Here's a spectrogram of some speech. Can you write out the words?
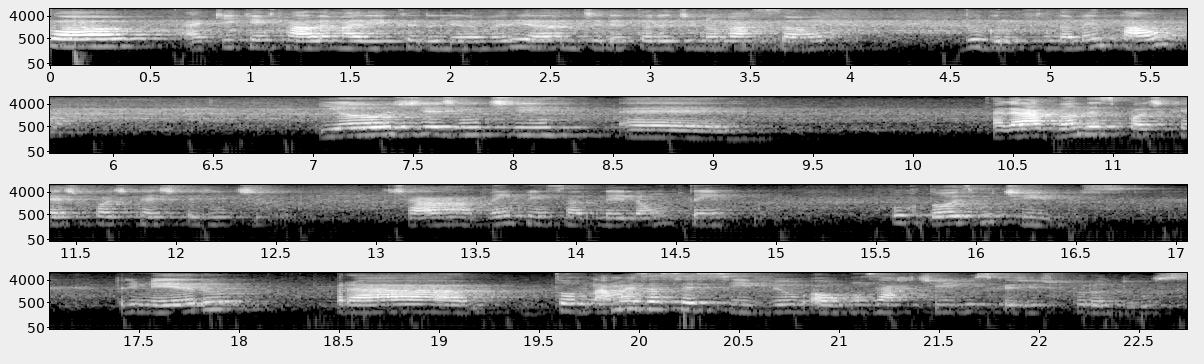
pessoal, aqui quem fala é Maria Carolina Mariano, diretora de inovação do Grupo Fundamental. E hoje a gente está é, tá gravando esse podcast, podcast que a gente já vem pensando nele há um tempo, por dois motivos. Primeiro, para tornar mais acessível alguns artigos que a gente produz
